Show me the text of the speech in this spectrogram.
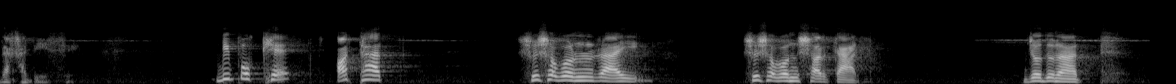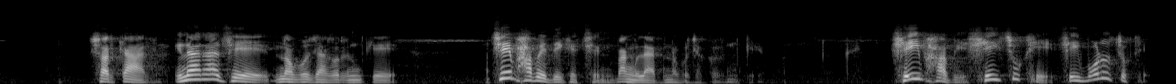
দেখা দিয়েছে। বিপক্ষে, অর্থাৎ সুশোভন রায়, সুশোভন সরকার, যদুনাথ সরকার, ইনারা যে নবজাগরণকে, যেভাবে দেখেছেন বাংলার নবজাগরণকে, সেইভাবে, সেই চোখে, সেই বড় চোখে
